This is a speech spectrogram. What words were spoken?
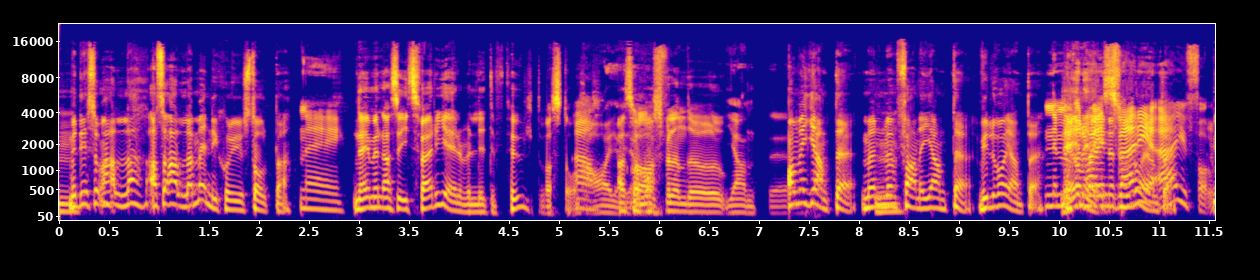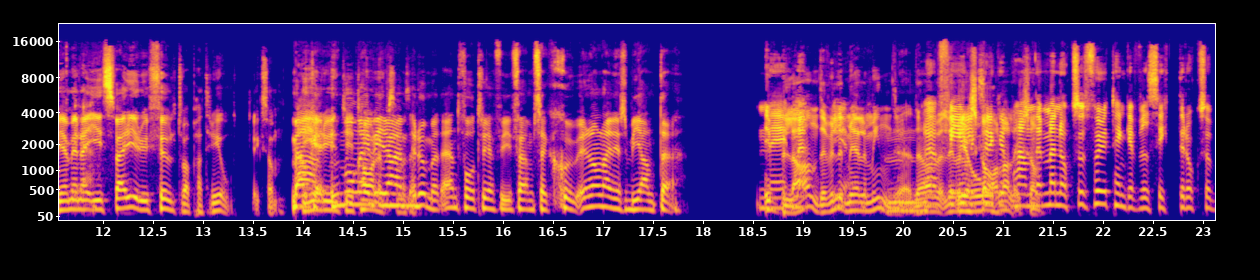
Mm. Men det är som alla. Alltså alla människor är ju stolta. Nej. Nej men alltså i Sverige är det väl lite fult att vara stolt? Ja, ja, alltså, Man måste väl ändå... Jante. Ja men Jante. Men Mm. vem fan är Jante? Vill du vara Jante? Nej, men Nej, de nej, här i Sverige inte. är ju folk Men jag menar i Sverige är det ju fult att vara patriot. Liksom. Men det är okej, det ju hur inte i många är vi i det här rummet? En, två, tre, fyra, fem, sex, sju. Är det någon här inne som är Jante? Nej, Ibland, men- det är väl mer eller mindre. Mm. Det, har, det är väl skala liksom. men också får du tänka att vi sitter också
